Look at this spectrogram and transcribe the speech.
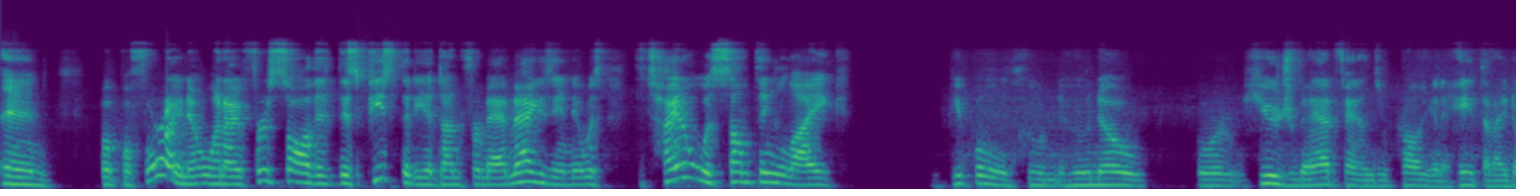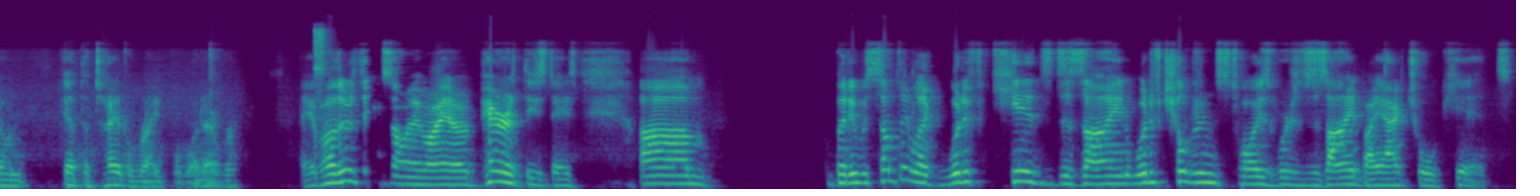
and but before i know when i first saw the, this piece that he had done for mad magazine it was the title was something like people who who know who are huge mad fans are probably going to hate that i don't get the title right but whatever I have other things on my mind. I'm a parent these days. Um, but it was something like, what if kids design, what if children's toys were designed by actual kids?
